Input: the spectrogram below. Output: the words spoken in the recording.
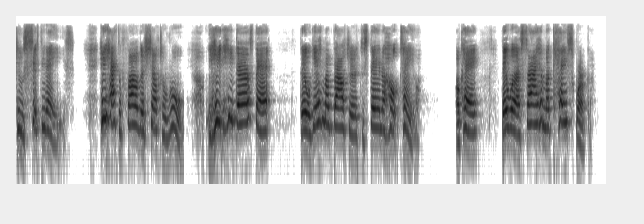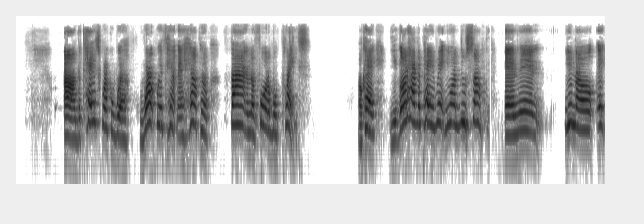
to 60 days. He has to follow the shelter rule. He, he does that. They will give him a voucher to stay in a hotel. Okay? They will assign him a caseworker. Uh, the caseworker will work with him and help him find an affordable place. Okay? You're going to have to pay rent. You want to do something. And then, you know, it,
